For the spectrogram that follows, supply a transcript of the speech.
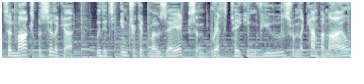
St. Mark's Basilica, with its intricate mosaics and breathtaking views from the Campanile,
